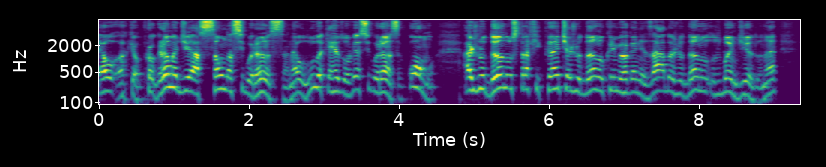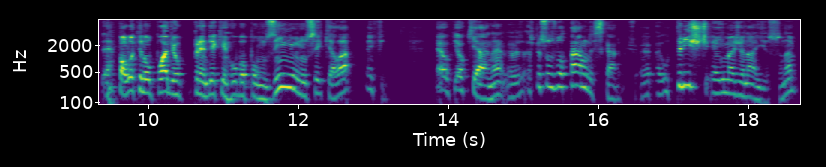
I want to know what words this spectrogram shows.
É o, aqui, programa de ação na segurança, né? O Lula quer resolver a segurança. Como? Ajudando os traficantes, ajudando o crime organizado, ajudando os bandidos, né? É, falou que não pode prender quem rouba pãozinho, não sei o que lá, enfim. É o que, é o que há, né? As pessoas votaram nesse cara. É, é, o triste é imaginar isso, né?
